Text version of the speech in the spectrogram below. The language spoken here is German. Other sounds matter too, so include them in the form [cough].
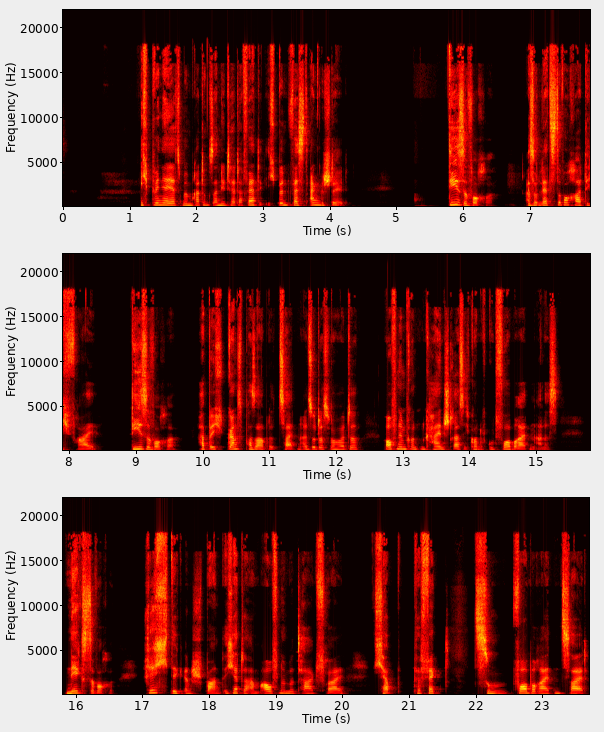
Ich bin ja jetzt mit dem Rettungssanitäter fertig. Ich bin fest angestellt. Diese Woche, also letzte Woche hatte ich frei. Diese Woche habe ich ganz passable Zeiten. Also, dass wir heute aufnehmen konnten, kein Stress. Ich konnte gut vorbereiten, alles. Nächste Woche richtig entspannt. Ich hätte am Aufnahmetag frei. Ich habe perfekt zum Vorbereiten Zeit.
